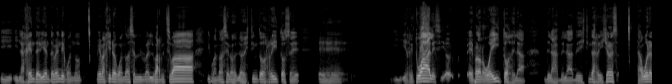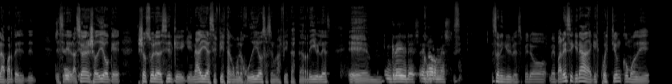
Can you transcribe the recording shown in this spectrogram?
y, la gente evidentemente cuando, me imagino cuando hace el, el bar mitzvah y cuando hacen los, distintos ritos eh, eh, y, rituales, y, eh, perdón, o de, la, de, la, de, la, de distintas religiones, está buena la parte de, celebraciones. Yo digo que yo suelo decir que, nadie hace fiesta como los judíos, hacen unas fiestas terribles. Em, increíbles, enormes. Son increíbles, pero me parece que nada, que es cuestión como de,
